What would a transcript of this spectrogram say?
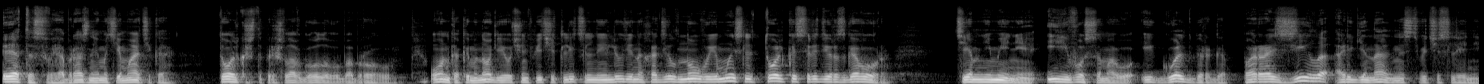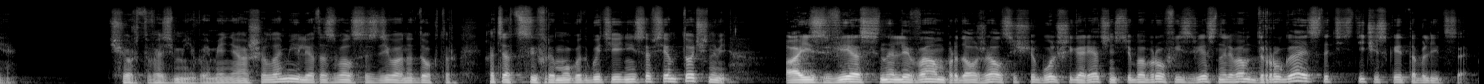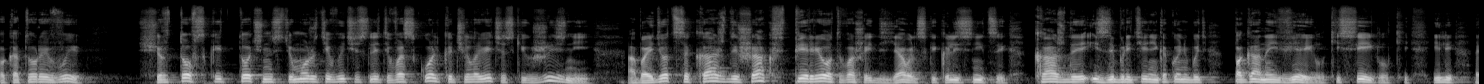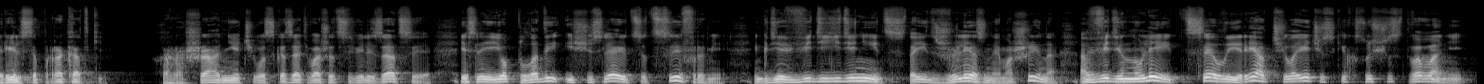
Эта своеобразная математика только что пришла в голову Боброву. Он, как и многие очень впечатлительные люди, находил новые мысли только среди разговора. Тем не менее, и его самого, и Гольдберга поразила оригинальность вычисления. «Черт возьми, вы меня ошеломили», — отозвался с дивана доктор, «хотя цифры могут быть и не совсем точными». «А известно ли вам, — продолжал с еще большей горячностью Бобров, — известна ли вам другая статистическая таблица, по которой вы с чертовской точностью можете вычислить, во сколько человеческих жизней обойдется каждый шаг вперед вашей дьявольской колесницы, каждое изобретение какой-нибудь поганой веялки, сейлки или рельсопрокатки?» Хороша, нечего сказать, ваша цивилизация, если ее плоды исчисляются цифрами, где в виде единиц стоит железная машина, а в виде нулей целый ряд человеческих существований.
